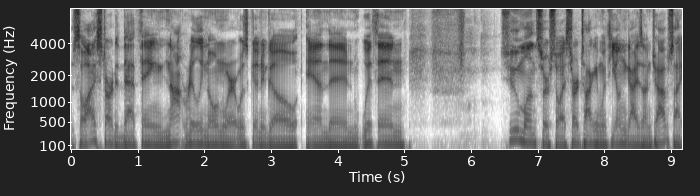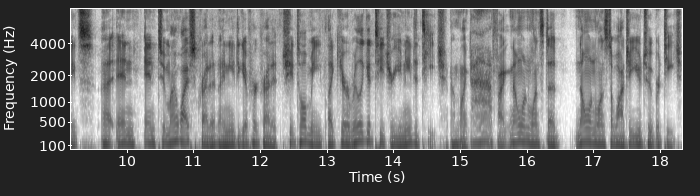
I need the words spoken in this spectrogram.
so I started that thing not really knowing where it was going to go. And then within two months or so, I started talking with young guys on job sites, uh, and and to my wife's credit, I need to give her credit. She told me like you're a really good teacher. You need to teach. I'm like ah, if I, no one wants to, no one wants to watch a YouTuber teach.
